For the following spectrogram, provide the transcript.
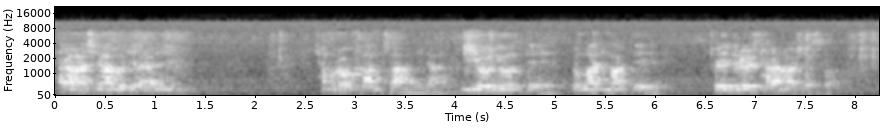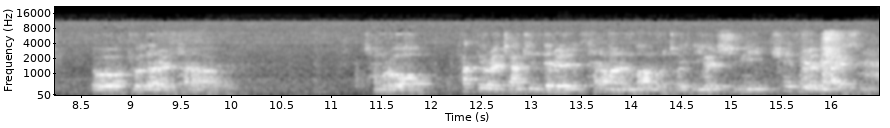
사랑하신 아버지 하나님, 참으로 감사합니다. 이 어려운 때, 또 마지막 때에 저희들을 사랑하셔서 또 교단을 사랑하고 참으로 학교를 장신대를 사랑하는 마음으로 저희들이 열심히 최선을 다했습니다.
